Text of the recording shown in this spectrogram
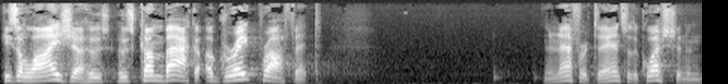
he's Elijah who's, who's come back, a great prophet. In an effort to answer the question and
